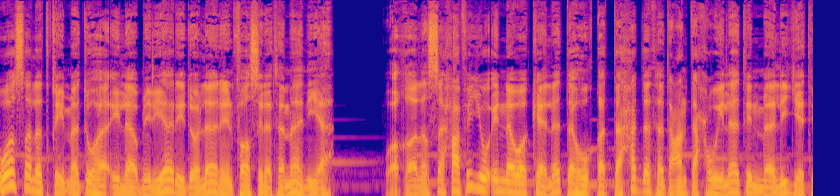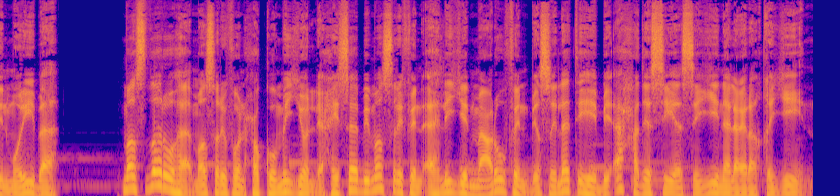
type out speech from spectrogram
وصلت قيمتها إلى مليار دولار فاصل ثمانية وقال الصحفي إن وكالته قد تحدثت عن تحويلات مالية مريبة مصدرها مصرف حكومي لحساب مصرف أهلي معروف بصلته بأحد السياسيين العراقيين.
